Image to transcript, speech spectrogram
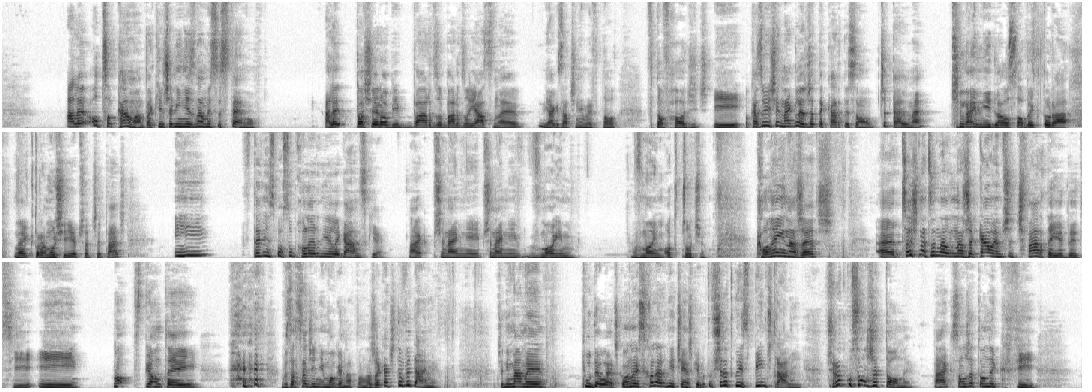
Ale o co kaman, tak, jeżeli nie znamy systemu? Ale to się robi bardzo, bardzo jasne, jak zaczniemy w to, w to wchodzić. I okazuje się nagle, że te karty są czytelne, przynajmniej dla osoby, która, e, która musi je przeczytać. I w pewien sposób cholernie eleganckie. Tak? Przynajmniej, przynajmniej w moim, w moim odczuciu. Kolejna rzecz, coś na co na- narzekałem przy czwartej edycji i no, w piątej w zasadzie nie mogę na to narzekać, to wydanie. Czyli mamy pudełeczko, ono jest cholernie ciężkie, bo tu w środku jest pięć talii. W środku są żetony, tak? Są żetony krwi.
